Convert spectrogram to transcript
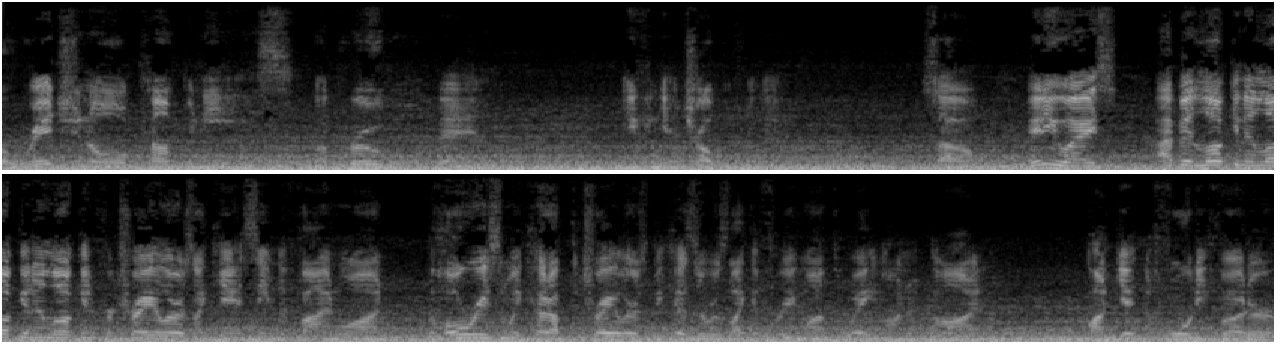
original company's approval, then you can get trouble for that. So, anyways, I've been looking and looking and looking for trailers. I can't seem to find one. The whole reason we cut up the trailers because there was like a three month wait on on on getting a 40 footer.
